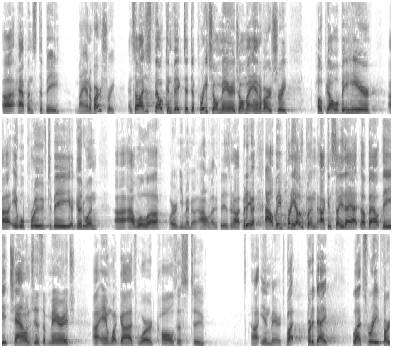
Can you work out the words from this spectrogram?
uh, happens to be my anniversary. And so I just felt convicted to preach on marriage on my anniversary. Hope y'all will be here. Uh, it will prove to be a good one. Uh, I will, uh, or you may be, I don't know if it is or not. But anyway, I'll be pretty open, I can say that, about the challenges of marriage uh, and what God's Word calls us to uh, in marriage. But for today, let's read 1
